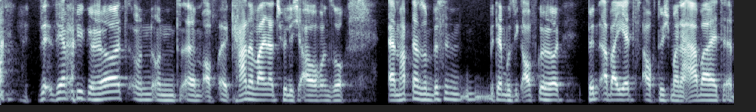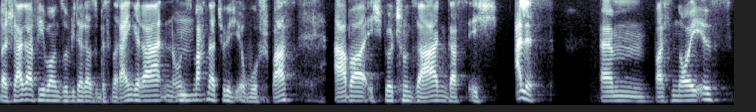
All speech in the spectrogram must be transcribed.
sehr, sehr, viel gehört und, und ähm, auf äh, Karneval natürlich auch und so. Ähm, habe dann so ein bisschen mit der Musik aufgehört, bin aber jetzt auch durch meine Arbeit äh, bei Schlagerfieber und so wieder da so ein bisschen reingeraten und mhm. es macht natürlich irgendwo Spaß, aber ich würde schon sagen, dass ich alles, ähm, was neu ist,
